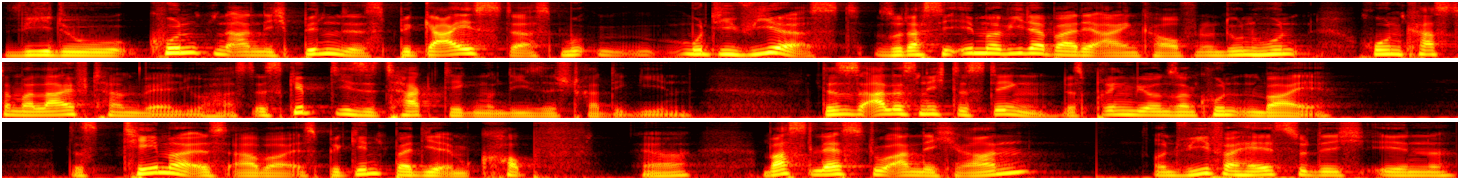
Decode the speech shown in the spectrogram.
Wie du Kunden an dich bindest, begeisterst, motivierst, sodass sie immer wieder bei dir einkaufen und du einen hohen Customer Lifetime Value hast. Es gibt diese Taktiken und diese Strategien. Das ist alles nicht das Ding. Das bringen wir unseren Kunden bei. Das Thema ist aber, es beginnt bei dir im Kopf. Ja? Was lässt du an dich ran und wie verhältst du dich in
